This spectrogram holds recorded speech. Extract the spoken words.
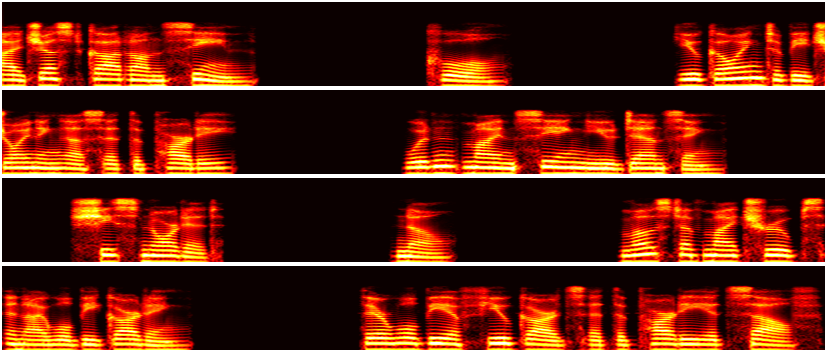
I just got on scene. Cool. You going to be joining us at the party? Wouldn't mind seeing you dancing. She snorted. No. Most of my troops and I will be guarding. There will be a few guards at the party itself,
